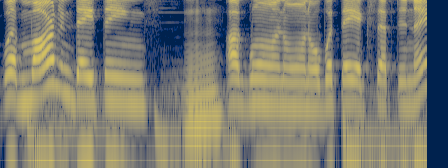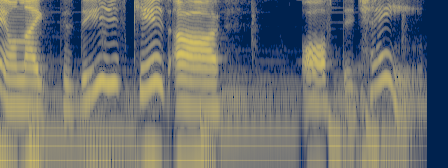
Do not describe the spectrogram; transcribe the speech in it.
what modern day things Mm-hmm. are going on or what they accepting now. Like, because these kids are off the chain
